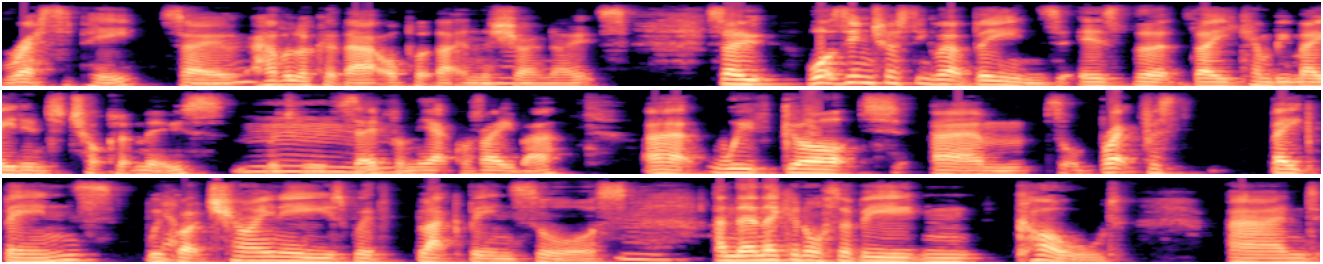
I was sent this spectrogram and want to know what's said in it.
recipe. So Mhm. have a look at that. I'll put that in the show notes. So what's interesting about beans is that they can be made into chocolate mousse, which we've said Mm. from the Aquafaba. Uh, we've got um, sort of breakfast baked beans. We've Yep. got Chinese with black bean sauce Mm. and then they can also be eaten cold. And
